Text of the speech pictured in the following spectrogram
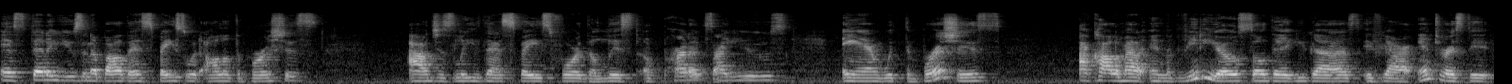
instead of using up all that space with all of the brushes I'll just leave that space for the list of products I use. And with the brushes I call them out in the video so that you guys if y'all are interested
